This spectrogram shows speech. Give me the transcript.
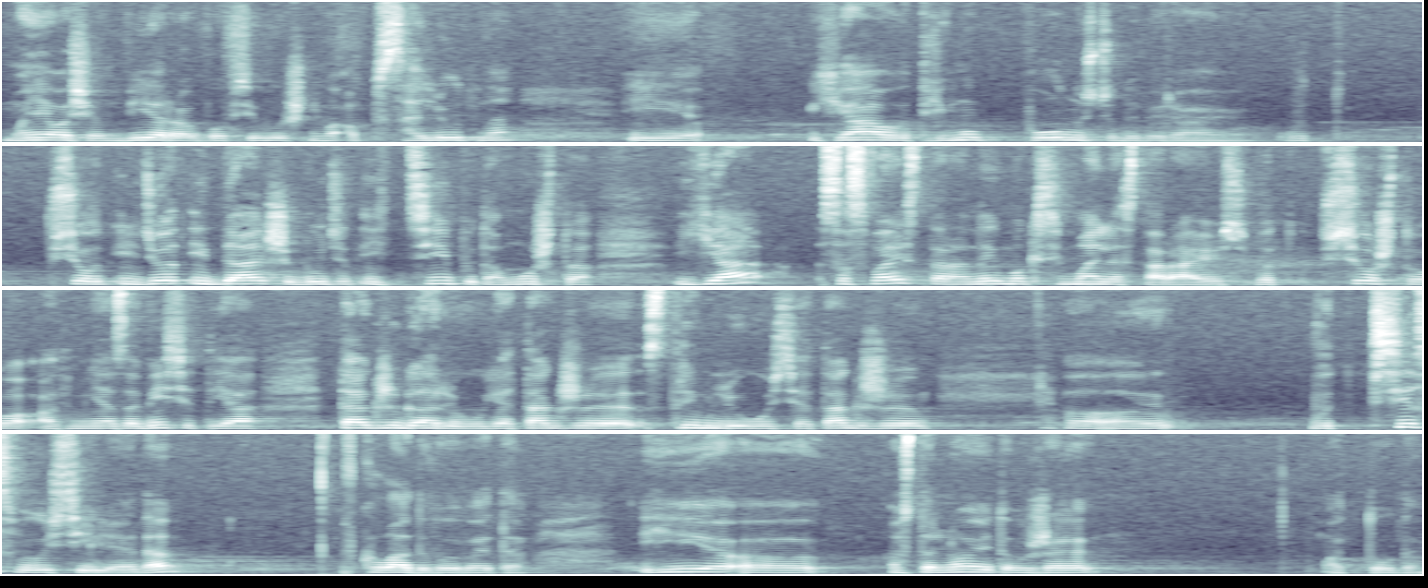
моя вообще вера во Всевышнего абсолютно, и я вот ему полностью доверяю. Вот все идет и дальше будет идти, потому что я со своей стороны максимально стараюсь. Вот все, что от меня зависит, я также горю, я также стремлюсь, я также э, вот все свои усилия, да, вкладываю в это. И э, остальное это уже оттуда.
